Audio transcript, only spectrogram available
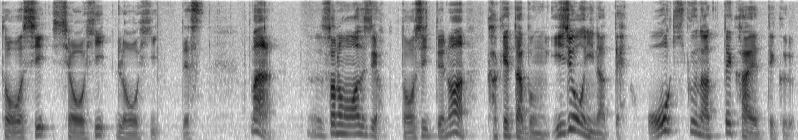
投資消費浪費です。まあそのままですよ。投資っていうのはかけた分以上になって大きくなって返ってくる。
